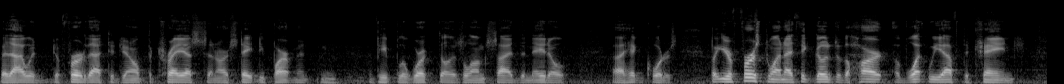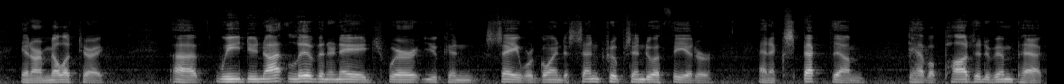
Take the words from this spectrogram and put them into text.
but I would defer that to General Petraeus and our State Department and the people who work those alongside the NATO uh, headquarters. But your first one, I think, goes to the heart of what we have to change in our military. Uh, we do not live in an age where you can say we're going to send troops into a theater and expect them to have a positive impact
